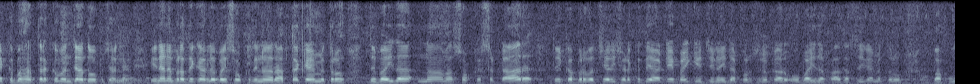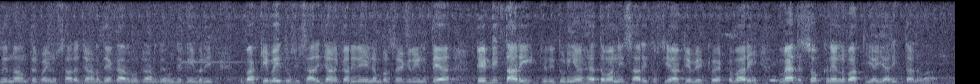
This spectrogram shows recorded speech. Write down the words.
94172 ਇਹਨਾਂ ਨੰਬਰਾਂ ਤੇ ਕਰ ਲਿਓ ਬਾਈ ਸੁੱਖ ਦੇ ਨਾਲ ਰਾਬਤਾ ਕਾਇਮ ਮਿੱਤਰੋ ਤੇ ਬਾਈ ਦਾ ਨਾਮ ਆ ਸੁੱਖ ਸਟਾਰ ਤੇ ਕੱਬਰ ਬੱਚੇ ਵਾਲੀ ਸੜਕ ਤੇ ਆ ਕੇ ਬਾਈ ਗੇਜੇ ਨਹੀਂ ਦਾ ਪੁਰਸ਼ ਲੋ ਘਰ ਉਹ ਬਾਈ ਦਾ ਫਾਦਰ ਸੀਗਾ ਮਿੱਤਰੋ ਬਾਪੂ ਦੇ ਨਾਮ ਤੇ ਬਾਈ ਨੂੰ ਸਾਰੇ ਜਾਣਦੇ ਆ ਘਰ ਨੂੰ ਜਾਣਦੇ ਹੁੰਦੇ ਕਈ ਵਾਰੀ ਬਾਕੀ ਬਾਈ ਤੁਸੀਂ ਸਾਰੀ ਜਾਣਕਾਰੀ ਲਈ ਨੰਬਰ ਸਕਰੀਨ ਤੇ ਆ ਟੇਡੀ ਧਾਰੀ ਜਿਹਦੀ ਦੁਨੀਆ ਹੈ ਦੀਵਾਨੀ ਸਾਰੀ ਤੁਸੀਂ ਆ ਕੇ ਵੇਖਿਓ ਇੱਕ ਵਾਰੀ ਮੈਂ ਤੇ ਸੁੱਖ ਨੇ ਨਿਭਾਤੀ ਆ ਯਾਰੀ ったのは。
